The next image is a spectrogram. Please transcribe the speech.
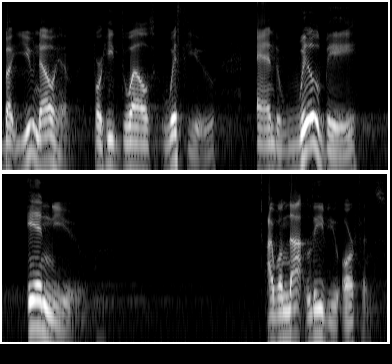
but you know him, for he dwells with you and will be in you. I will not leave you orphans.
